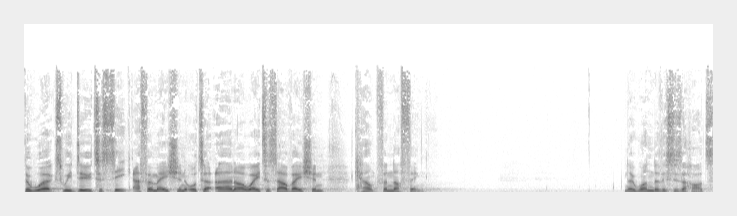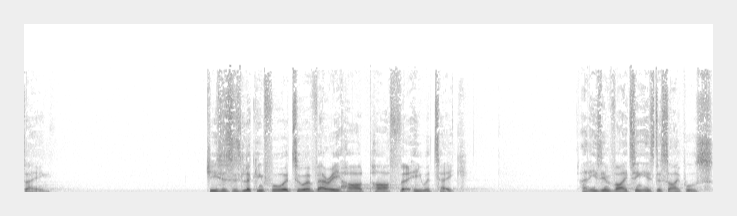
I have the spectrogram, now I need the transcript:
the works we do to seek affirmation or to earn our way to salvation, count for nothing. No wonder this is a hard saying. Jesus is looking forward to a very hard path that he would take. And he's inviting his disciples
